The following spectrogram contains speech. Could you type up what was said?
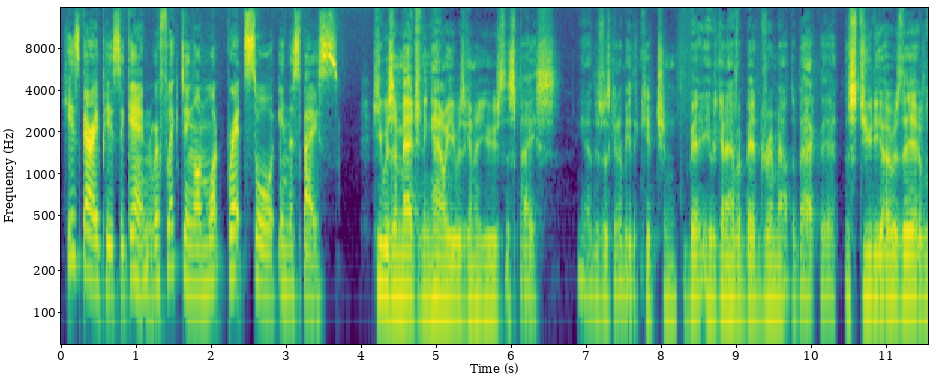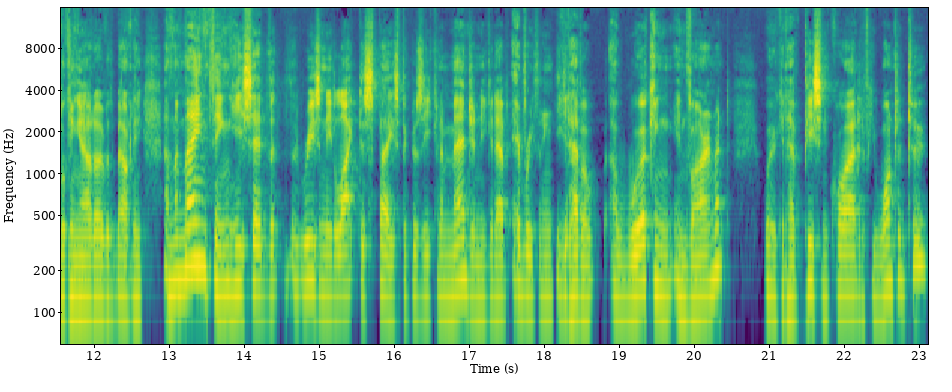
Here's Barry Pearce again, reflecting on what Brett saw in the space. He was imagining how he was going to use the space you know, this was going to be the kitchen. He was going to have a bedroom out the back there. The studio was there looking out over the balcony. And the main thing, he said that the reason he liked this space, because he can imagine he could have everything. He could have a, a working environment where he could have peace and quiet if he wanted to,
